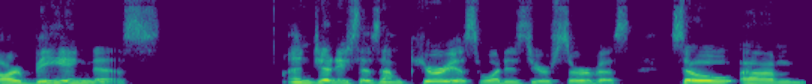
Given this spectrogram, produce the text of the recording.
our beingness. And Jenny says, I'm curious, what is your service? So um,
